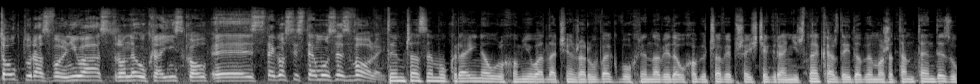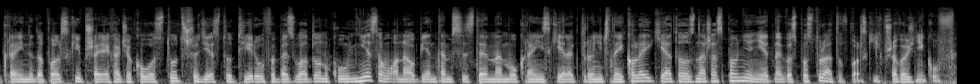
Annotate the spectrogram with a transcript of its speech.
tą, która zwolniła stronę ukraińską e, z tego systemu zezwoleń. Tymczasem Ukraina uruchomiła dla ciężarówek w Uchrynowie Dołchobyczowie przejście graniczne. Każdej doby może tamtędy z Ukrainy do Polski przejechać około 130 tirów bez ładunku. Nie są one objęte systemem ukraińskiej elektronicznej kolejki, a to oznacza spełnienie jednego z postulatów polskich przewoźników.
